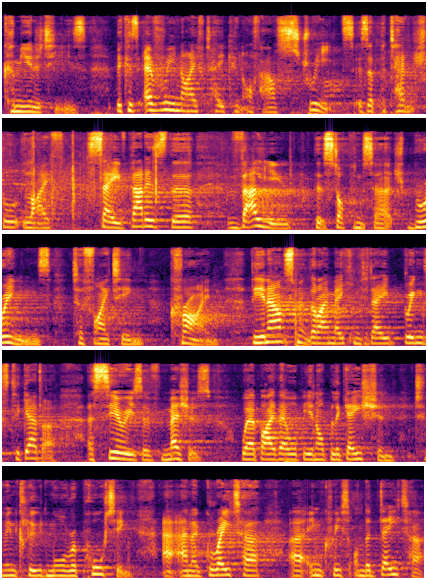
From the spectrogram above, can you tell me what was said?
communities because every knife taken off our streets is a potential life saved. That is the value that Stop and Search brings to fighting crime. The announcement that I'm making today brings together a series of measures whereby there will be an obligation to include more reporting and a greater uh, increase on the data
